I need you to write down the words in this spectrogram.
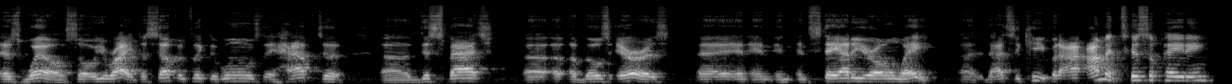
as well. So you're right, the self-inflicted wounds they have to uh, dispatch of those errors uh, and, and, and stay out of your own way. Uh, that's the key. But I, I'm anticipating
